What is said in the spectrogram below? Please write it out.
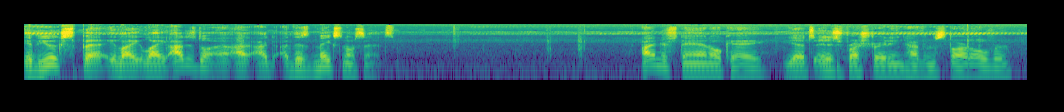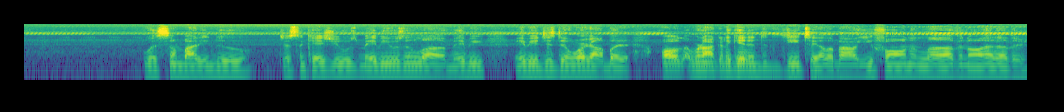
If you expect, like, like I just don't, I, I, I this makes no sense. I understand, okay, yeah, it's, it is frustrating having to start over with somebody new just in case you was maybe you was in love maybe maybe it just didn't work out but all we're not going to get into the detail about you falling in love and all that other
